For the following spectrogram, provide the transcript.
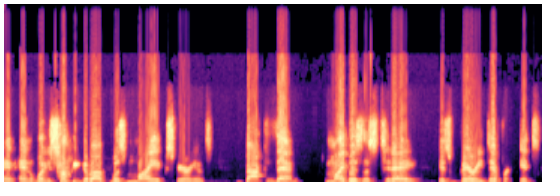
and and what he's talking about was my experience back then. My business today is very different. It's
